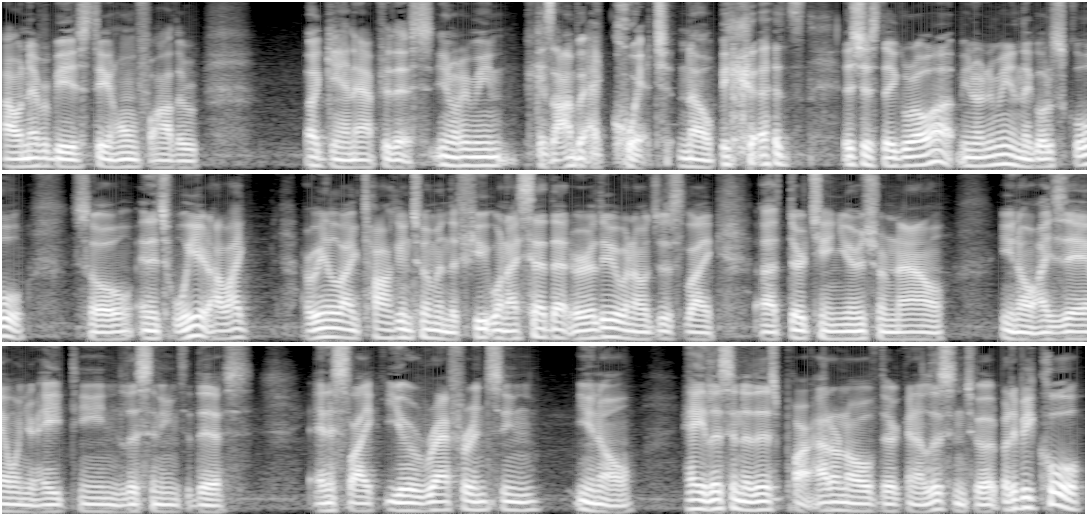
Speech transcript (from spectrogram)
I will never be a stay-at-home father again after this. You know what I mean? Because I'm I quit. No, because it's just they grow up. You know what I mean? And they go to school. So and it's weird. I like. I really like talking to them in the future. When I said that earlier, when I was just like, uh, 13 years from now, you know, Isaiah, when you're 18, listening to this, and it's like you're referencing, you know, hey, listen to this part. I don't know if they're gonna listen to it, but it'd be cool,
